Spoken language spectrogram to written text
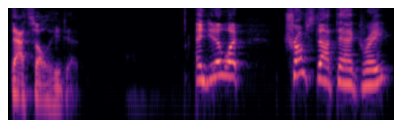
That's all he did. And you know what? Trump's not that great.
